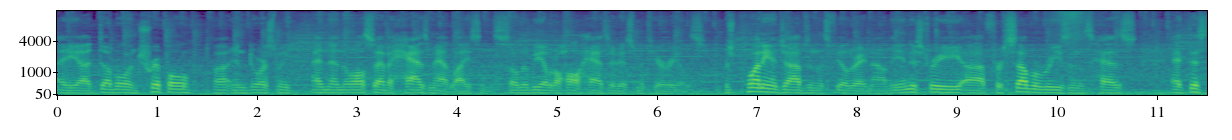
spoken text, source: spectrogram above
a uh, double and triple uh, endorsement, and then they'll also have a hazmat license, so they'll be able to haul hazardous materials. There's plenty of jobs in this field right now. The industry, uh, for several reasons, has at this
